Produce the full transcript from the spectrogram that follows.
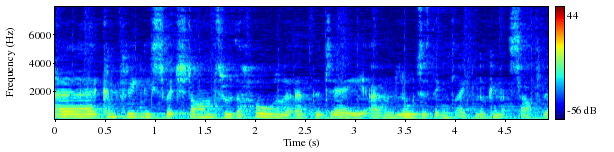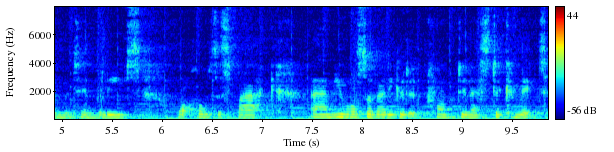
Uh, completely switched on through the whole of the day and loads of things like looking at self-limiting beliefs, what holds us back. Um, you're also very good at prompting us to commit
